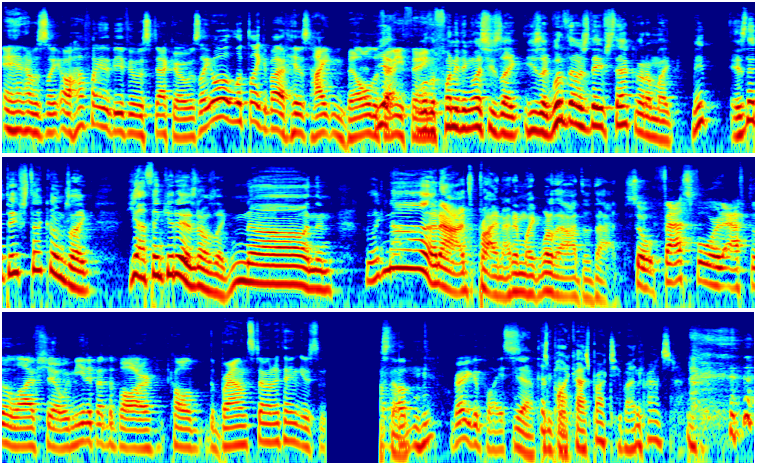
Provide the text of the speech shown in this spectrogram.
And I was like, oh, how funny would it be if it was Stecco? It was like, oh, it looked like about his height and build, if yeah. anything. Well, the funny thing was, he's like, he's like, "What if that was Dave Stecco?" And I'm like, "Maybe is that Dave Stecco?" And he's like, "Yeah, I think it is." And I was like, "No," and then we're like, "No, no, it's probably not." I'm like, "What are the odds of that?" so fast forward after the live show, we meet up at the bar called the Brownstone, I think. It was So, mhm. very good place. Yeah, This pretty cool. podcast brought to you by the Brownstone.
